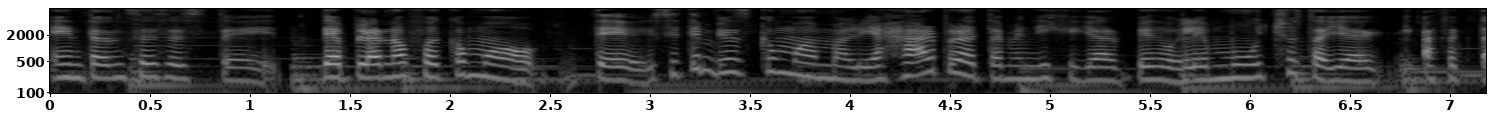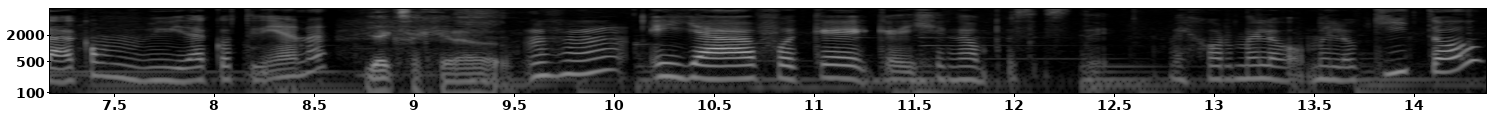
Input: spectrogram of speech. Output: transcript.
Entonces, este, de plano fue como, te, sí te empiezas como a mal viajar, pero también dije, ya me duele mucho, está ya afectada como mi vida cotidiana. Ya exagerado. y ya fue que, que, dije, no, pues, este, mejor me lo, me lo quito.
